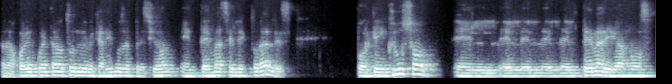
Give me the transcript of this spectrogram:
a lo mejor encuentran otros mecanismos de presión en temas electorales. Porque incluso el, el, el, el tema, digamos,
